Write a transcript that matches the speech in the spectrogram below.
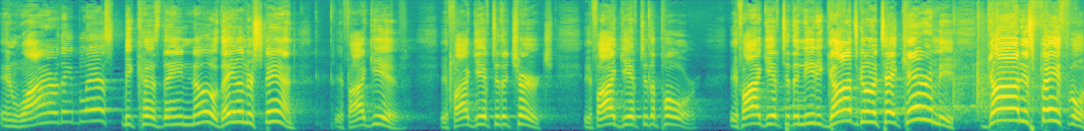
And why are they blessed? Because they know, they understand if I give, if I give to the church, if I give to the poor, if I give to the needy, God's going to take care of me. God is faithful.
